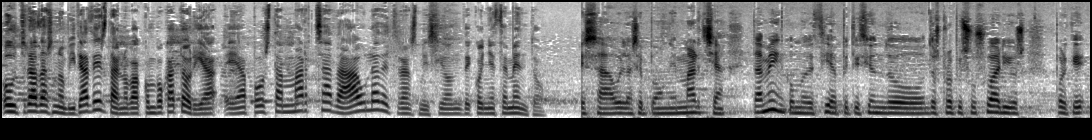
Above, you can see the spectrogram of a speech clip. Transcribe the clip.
Outra das novidades da nova convocatoria é a posta en marcha da aula de transmisión de coñecemento. Esa aula se pon en marcha tamén, como decía, a petición do, dos propios usuarios, porque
